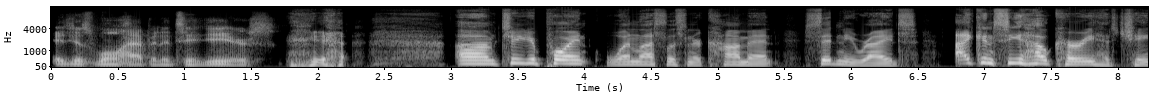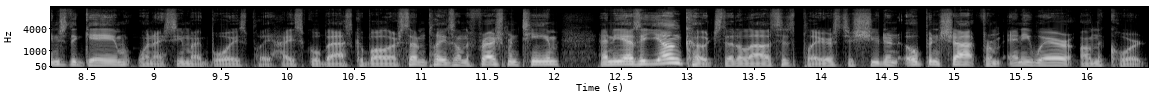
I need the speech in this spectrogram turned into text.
It just won't happen in 10 years. yeah. Um, to your point, one last listener comment. Sydney writes, I can see how Curry has changed the game when I see my boys play high school basketball. Our son plays on the freshman team, and he has a young coach that allows his players to shoot an open shot from anywhere on the court.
